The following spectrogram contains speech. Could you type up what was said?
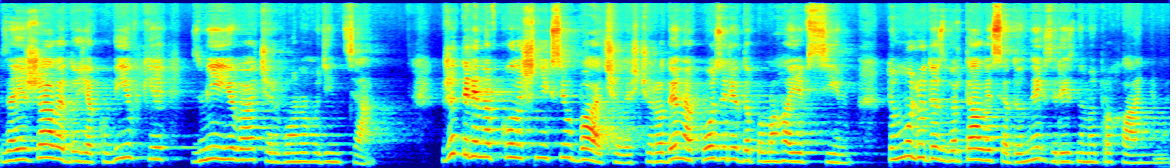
заїжджали до Яковівки, Змієва, Червоного Дінця. Жителі навколишніх сіл бачили, що родина козирів допомагає всім, тому люди зверталися до них з різними проханнями.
